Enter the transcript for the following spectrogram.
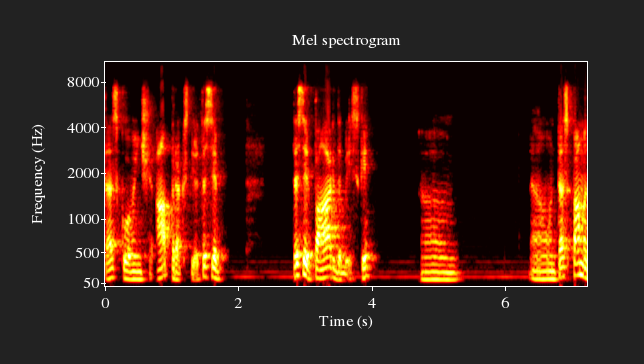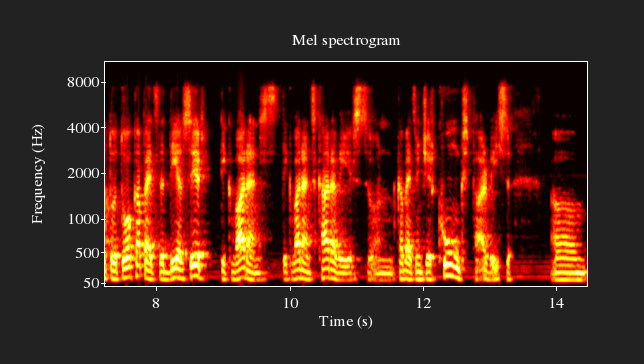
tas, ko viņš aprakstīja, tas ir, tas ir pārdabiski. Um, un tas pamato to, kāpēc Dievs ir tik varens, tik varens karavīrs un kāpēc viņš ir kungs pār visu. Um,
